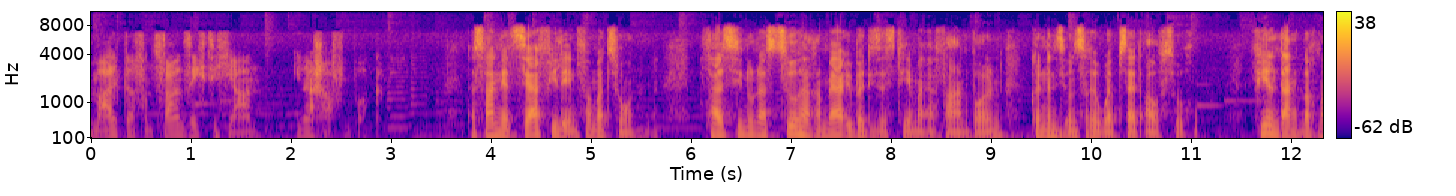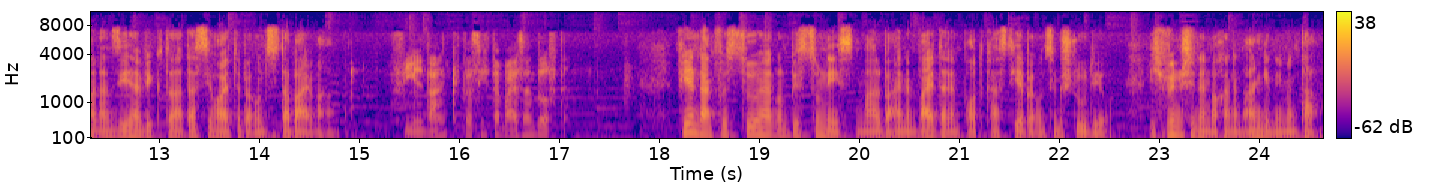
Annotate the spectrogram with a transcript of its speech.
im Alter von 62 Jahren in Aschaffenburg. Das waren jetzt sehr viele Informationen. Falls Sie nun als Zuhörer mehr über dieses Thema erfahren wollen, können Sie unsere Website aufsuchen. Vielen Dank nochmal an Sie, Herr Viktor, dass Sie heute bei uns dabei waren. Vielen Dank, dass ich dabei sein durfte. Vielen Dank fürs Zuhören und bis zum nächsten Mal bei einem weiteren Podcast hier bei uns im Studio. Ich wünsche Ihnen noch einen angenehmen Tag.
